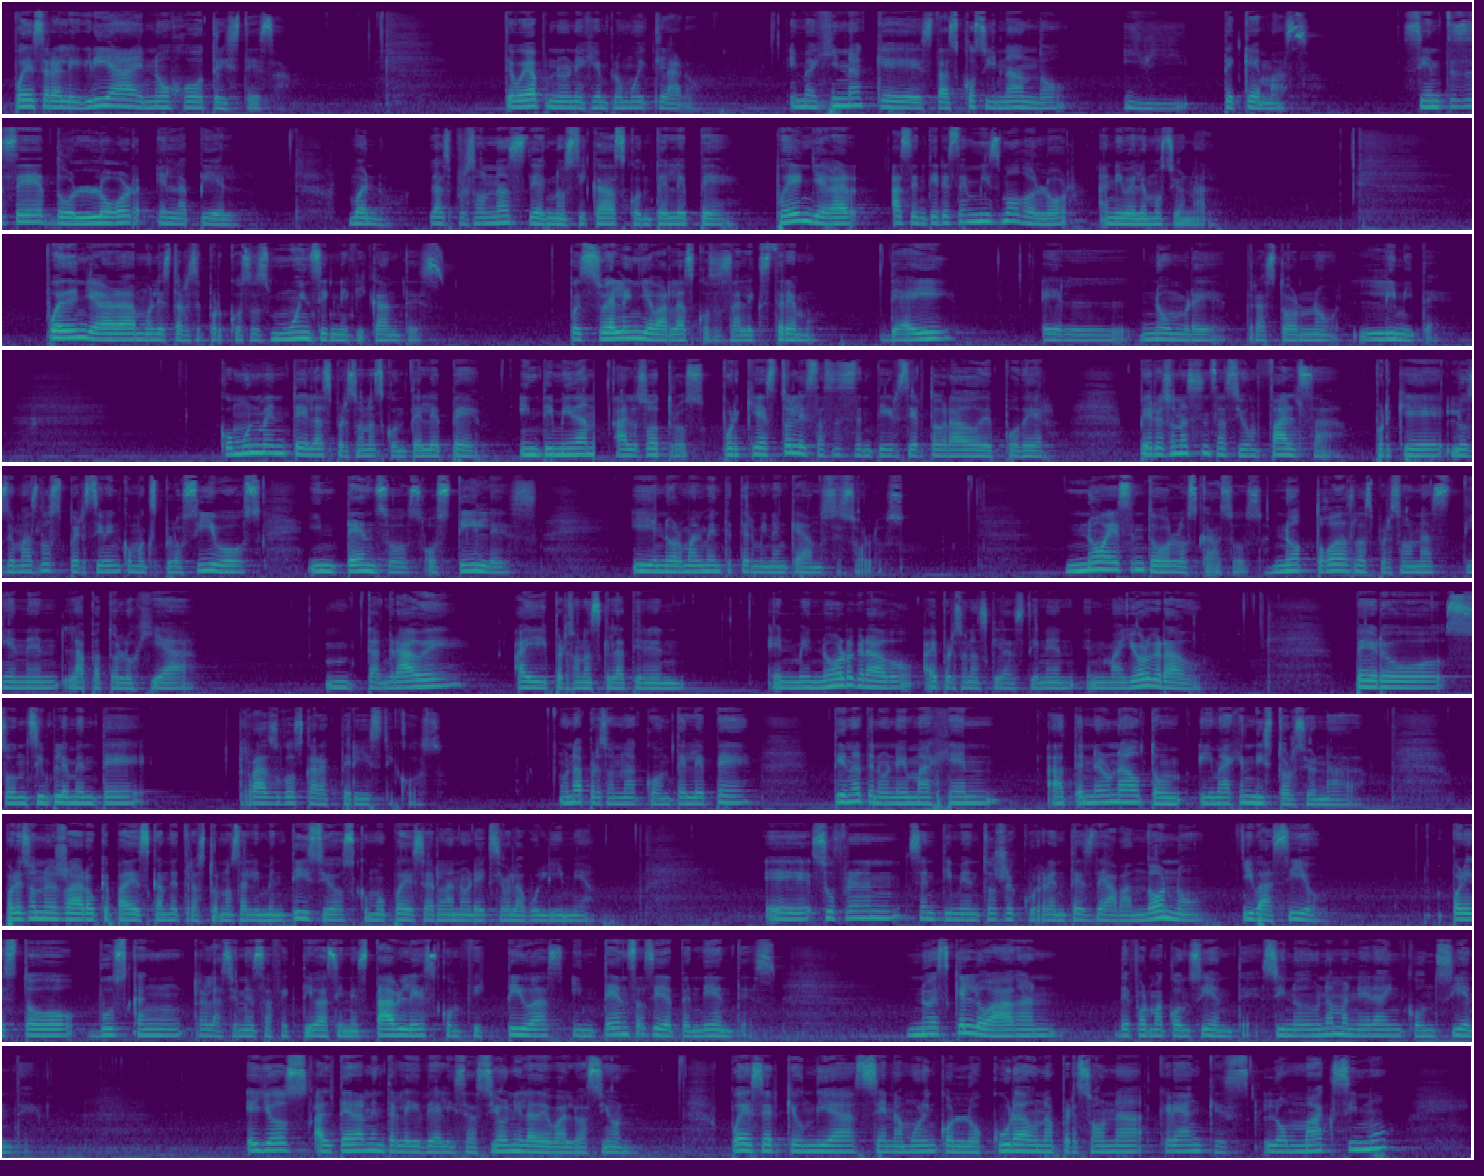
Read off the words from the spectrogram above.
Puede ser alegría, enojo o tristeza. Te voy a poner un ejemplo muy claro. Imagina que estás cocinando y te quemas. Sientes ese dolor en la piel. Bueno, las personas diagnosticadas con TLP pueden llegar a sentir ese mismo dolor a nivel emocional. Pueden llegar a molestarse por cosas muy insignificantes, pues suelen llevar las cosas al extremo. De ahí el nombre trastorno límite. Comúnmente las personas con TLP intimidan a los otros porque esto les hace sentir cierto grado de poder, pero es una sensación falsa porque los demás los perciben como explosivos, intensos, hostiles y normalmente terminan quedándose solos. No es en todos los casos, no todas las personas tienen la patología mm, tan grave hay personas que la tienen en menor grado, hay personas que las tienen en mayor grado, pero son simplemente rasgos característicos. Una persona con TLP tiende a tener una imagen, a tener una autoimagen distorsionada. Por eso no es raro que padezcan de trastornos alimenticios, como puede ser la anorexia o la bulimia. Eh, sufren sentimientos recurrentes de abandono y vacío, por esto buscan relaciones afectivas inestables, conflictivas, intensas y dependientes. No es que lo hagan de forma consciente, sino de una manera inconsciente. Ellos alteran entre la idealización y la devaluación. Puede ser que un día se enamoren con locura de una persona, crean que es lo máximo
